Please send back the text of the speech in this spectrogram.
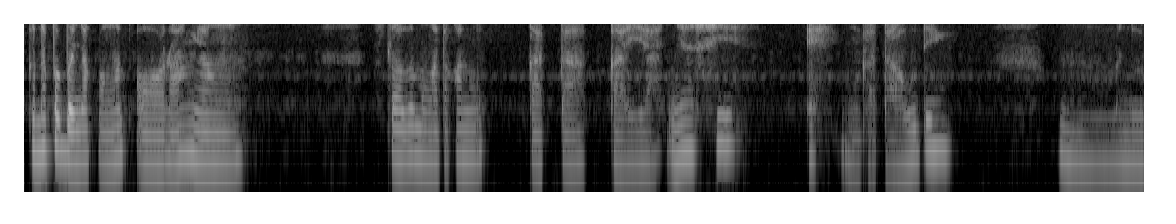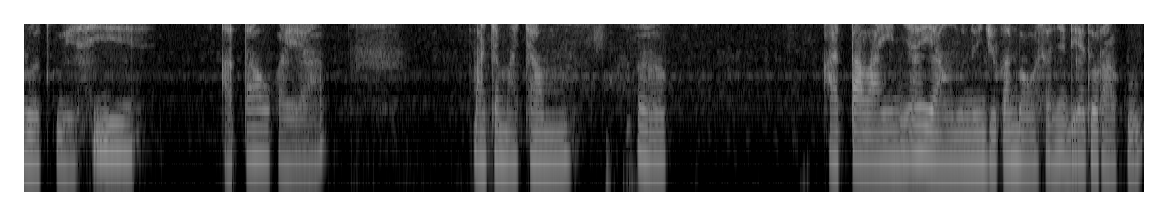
kenapa banyak banget orang yang selalu mengatakan kata kayaknya sih eh nggak tahu deh. Hmm, menurut gue sih atau kayak macam-macam uh, kata lainnya yang menunjukkan bahwasannya dia tuh ragu.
